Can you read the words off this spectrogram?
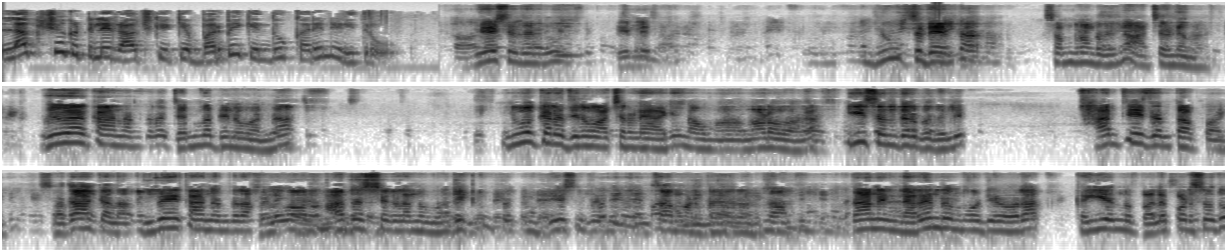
ಲಕ್ಷಗಟ್ಟಲೆ ರಾಜಕೀಯಕ್ಕೆ ಬರಬೇಕೆಂದು ಕರೆ ನೀಡಿದರು. ಸಂಭ್ರಮದಿಂದ ಆಚರಣೆ ಮಾಡ್ತಾರೆ. ವಿವೇಕಾನಂದರ ಜನ್ಮದಿನವನ್ನ ಯುವಕರ ದಿನವಾಚರಣೆ ಆಗಿ ನಾವು ಮಾಡುವಾಗ ಈ ಸಂದರ್ಭದಲ್ಲಿ ಭಾರತೀಯ ಜನತಾ ಪಾರ್ಟಿ, ಸದಾಕಾಲ ವಿವೇಕಾನಂದರ ಹಲವಾರು ಆದರ್ಶಗಳನ್ನು ಮುಂದಿಟ್ಟು ದೇಶದಲ್ಲಿ ಕೆಲಸ ಮಾಡ್ತಾ ಇರುವಂತ ಪ್ರಧಾನಿ ನರೇಂದ್ರ ಮೋದಿ ಅವರ ಕೈಯನ್ನು ಬಲಪಡಿಸೋದು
